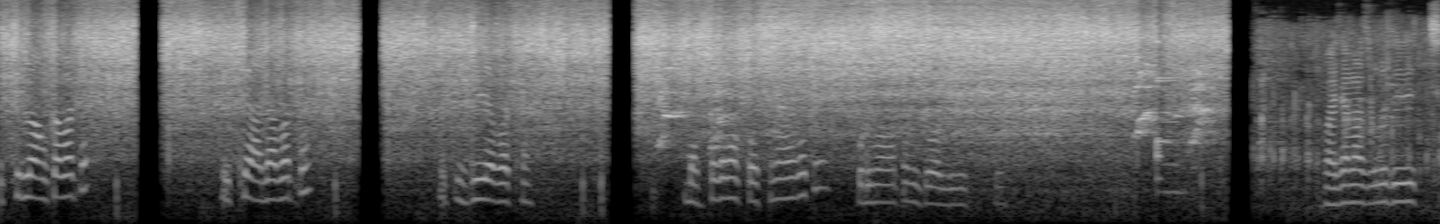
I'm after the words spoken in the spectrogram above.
একটু লঙ্কা বাটা, একটু আদা বাটা, একটু জিরা বাটা। মশলাটা আমার কষানো হয়ে গেছে, পরিমাণ মতন জল দিচ্ছি। ভাজা মাছগুলো দিয়ে দিচ্ছি।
